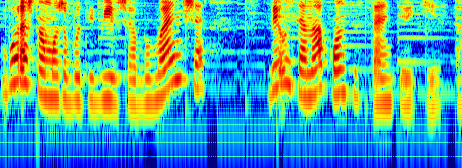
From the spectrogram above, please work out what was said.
Борошна може бути більше або менше. Дивимося на консистенцію тіста.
